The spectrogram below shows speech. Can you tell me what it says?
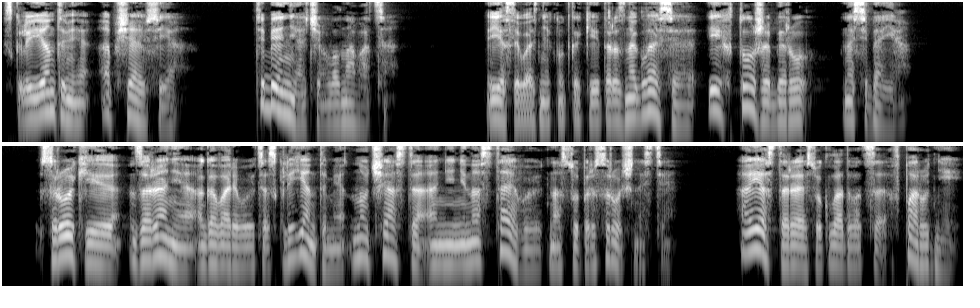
С клиентами общаюсь я. Тебе не о чем волноваться. Если возникнут какие-то разногласия, их тоже беру на себя я. Сроки заранее оговариваются с клиентами, но часто они не настаивают на суперсрочности а я стараюсь укладываться в пару дней.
